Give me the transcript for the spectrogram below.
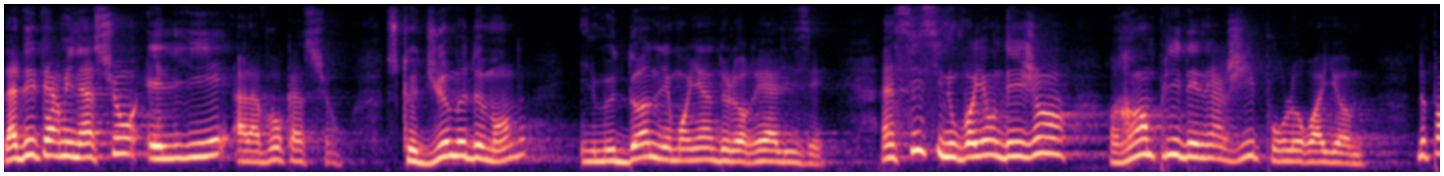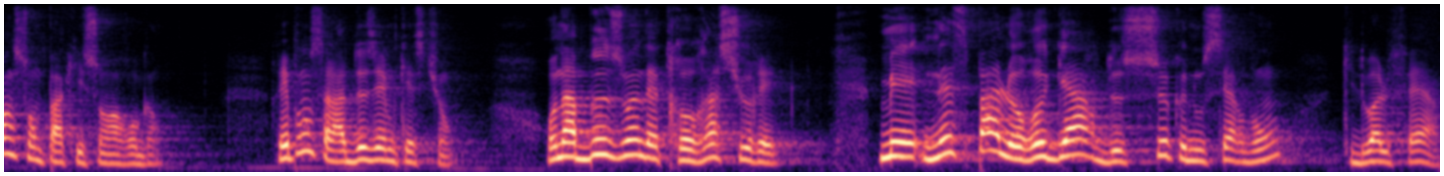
La détermination est liée à la vocation. Ce que Dieu me demande, il me donne les moyens de le réaliser. Ainsi, si nous voyons des gens remplis d'énergie pour le royaume, ne pensons pas qu'ils sont arrogants. Réponse à la deuxième question. On a besoin d'être rassuré. Mais n'est-ce pas le regard de ceux que nous servons qui doit le faire?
